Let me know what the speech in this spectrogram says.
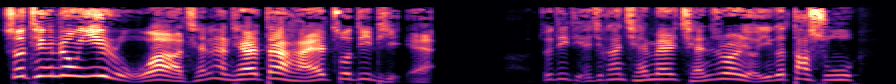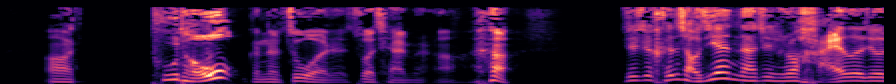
说听众一乳啊，前两天带孩子坐地铁啊，坐地铁就看前面前座有一个大叔啊，秃头跟那坐着，坐前面啊，这是很少见呢。这时候孩子就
